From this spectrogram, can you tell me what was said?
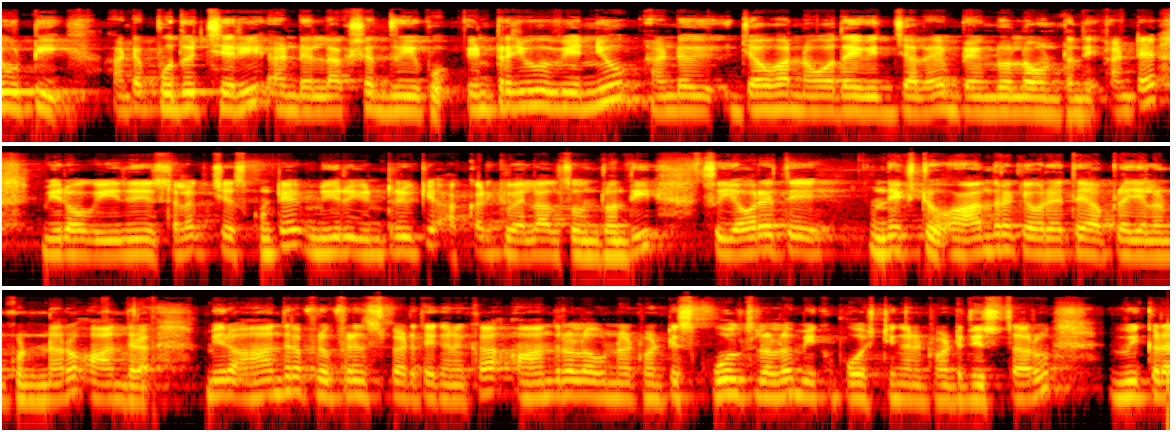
యూటీ అంటే Puducherry and Lakshadweep. Interview venue and Jawahar Navodaya Vidyalaya బెంగళూరులో ఉంటుంది. అంటే మీరు ఇది సెలెక్ట్ చేసుకుంటే మీరు ఇంటర్వ్యూకి అక్కడికి వెళ్ళాల్సి ఉంటుంది. సో ఎవరైతే నెక్స్ట్ ఆంధ్రాకి ఎవరైతే అప్లై చేయాలనుకుంటున్నారో ఆంధ్ర. మీరు ఆంధ్ర ప్రిఫరెన్స్ పెడితే కనుక ఆంధ్రలో ఉన్నటువంటి స్కూల్స్లలో మీకు పోస్టింగ్ అనేటువంటిది ఇస్తారు. ఇక్కడ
